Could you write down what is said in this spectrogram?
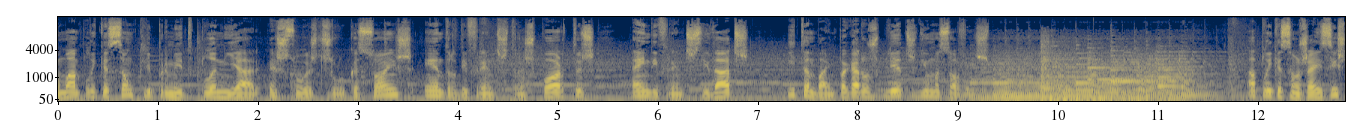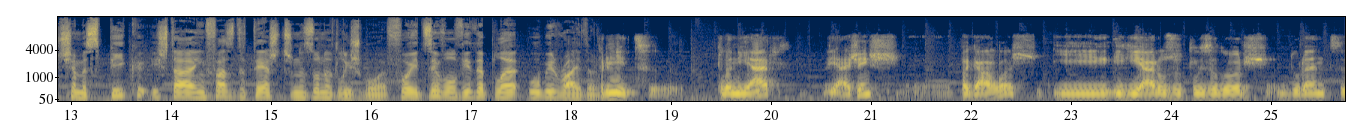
uma aplicação que lhe permite planear as suas deslocações entre diferentes transportes, em diferentes cidades e também pagar os bilhetes de uma só vez. A aplicação já existe, chama-se PIC e está em fase de testes na zona de Lisboa. Foi desenvolvida pela Uber Rider. Permite planear viagens, pagá-las e, e, guiar os utilizadores durante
